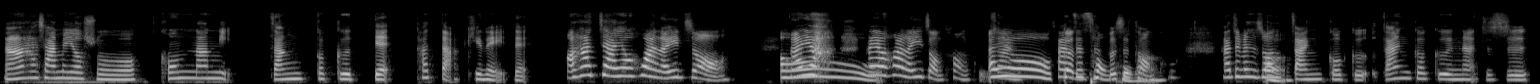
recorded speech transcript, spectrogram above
然后他下面又说，こんなに残酷でただ綺丽で，哦，他竟然又换了一种，哦，他又他又换了一种痛苦，哎呦，他这次不是痛苦，他这边是说残酷，残酷那就是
